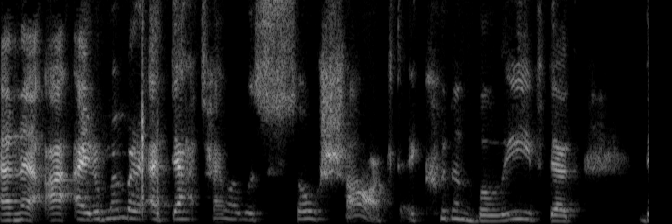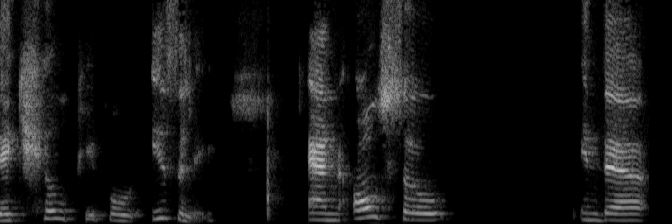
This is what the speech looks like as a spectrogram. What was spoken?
And I, I, remember at that time, I was so shocked. I couldn't believe that they kill people easily. And also, in the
